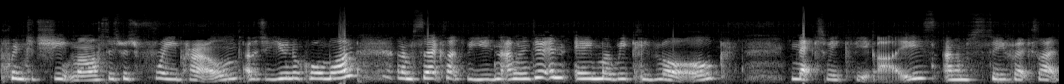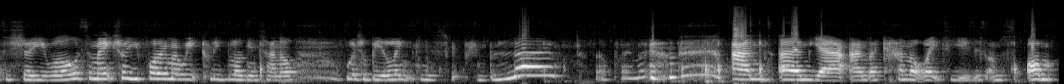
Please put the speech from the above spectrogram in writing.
printed sheet mask. This was £3 and it's a unicorn one and I'm so excited to be using it. I'm going to do it in, in my weekly vlog next week for you guys and I'm super excited to show you all. So make sure you follow my weekly vlogging channel which will be linked in the description below. Self promo. and um, yeah, and I cannot wait to use this. I'm, I'm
